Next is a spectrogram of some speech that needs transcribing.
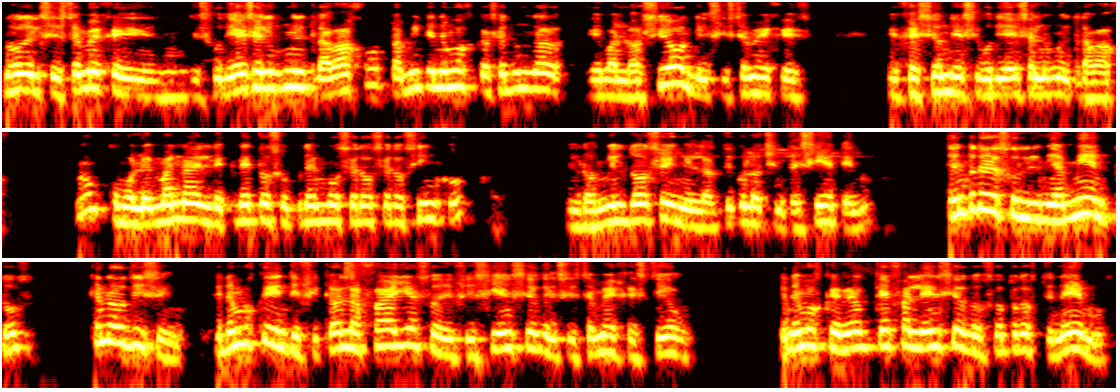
¿no? del sistema de, seguridad y salud en el trabajo, también tenemos que hacer una evaluación del sistema de, gestión de seguridad y salud en el trabajo, ¿no? como lo emana el decreto supremo 005 del 2012 en el artículo 87. ¿no? Dentro de sus lineamientos, ¿qué nos dicen? Tenemos que identificar las fallas o deficiencias del sistema de gestión tenemos que ver qué falencias nosotros tenemos.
